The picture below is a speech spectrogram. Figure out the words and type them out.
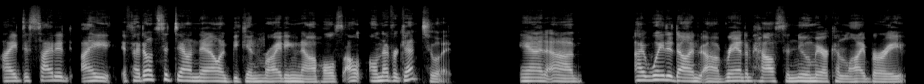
I decided I if I don't sit down now and begin writing novels, I'll, I'll never get to it. And uh, I waited on uh, Random House and New American Library.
